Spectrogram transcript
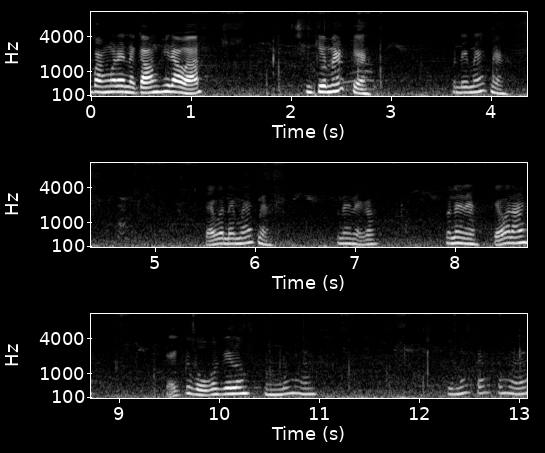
con băng qua đây nè con đi đâu hả bên kia mát kìa. Bên đây mát nè. Chạy bên đây mát nè. Bên đây nè con. Bên đây nè chạy qua đây. Chạy cái vụ qua kia luôn. Ừ, đúng không kia mát đó đúng rồi đó.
